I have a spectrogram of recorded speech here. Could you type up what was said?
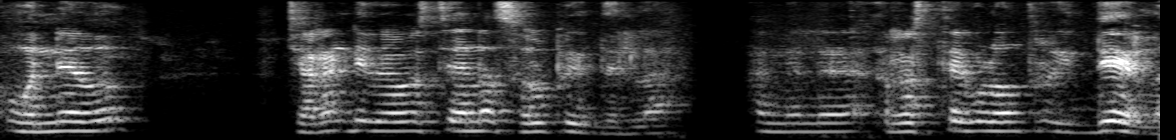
ಒಂದೇದು ಚರಂಡಿ ವ್ಯವಸ್ಥೆ ಅನ್ನೋದು ಸ್ವಲ್ಪ ಇದ್ದಿಲ್ಲ ಆಮೇಲೆ ರಸ್ತೆಗಳು ಅಂತೂ ಇದ್ದೇ ಇಲ್ಲ.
